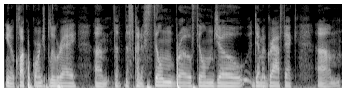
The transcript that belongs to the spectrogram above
you know Clockwork Orange Blu-ray, um, the the kind of film bro, film Joe demographic, um,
